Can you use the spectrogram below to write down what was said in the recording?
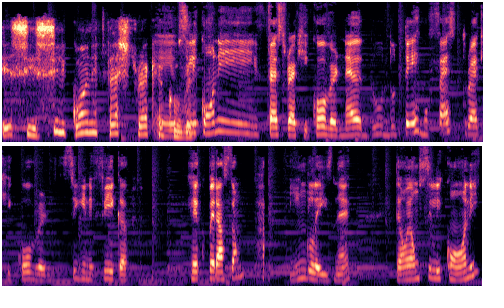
esse silicone Fast Track É, o Recovery? silicone Fast Track Recovery, né, do, do termo Fast Track Recovery, significa recuperação em inglês, né? Então é um silicone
